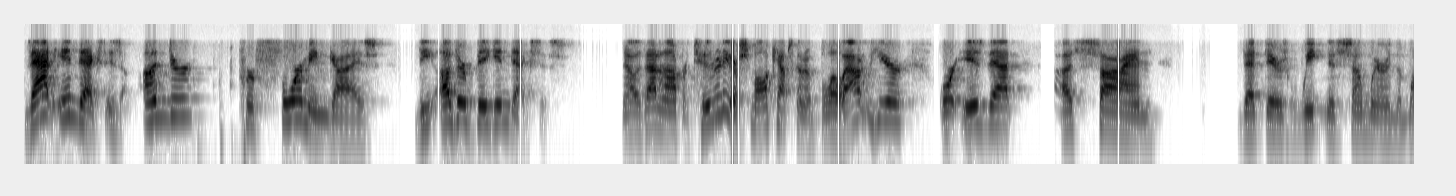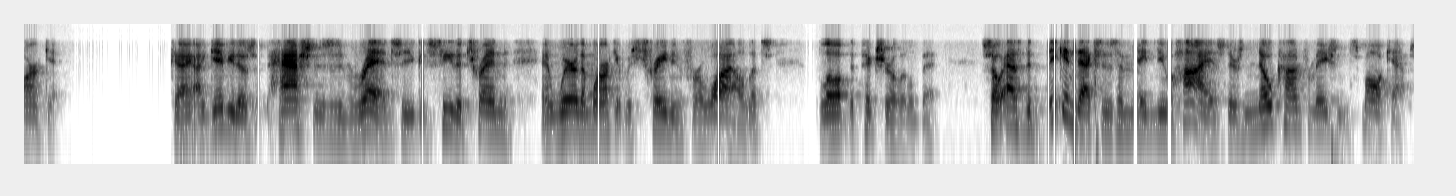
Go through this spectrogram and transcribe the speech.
That index is underperforming, guys, the other big indexes. Now, is that an opportunity or small cap's going to blow out in here? Or is that a sign that there's weakness somewhere in the market? Okay, I gave you those hashes in red so you can see the trend and where the market was trading for a while. Let's blow up the picture a little bit. So as the big indexes have made new highs, there's no confirmation in small caps.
